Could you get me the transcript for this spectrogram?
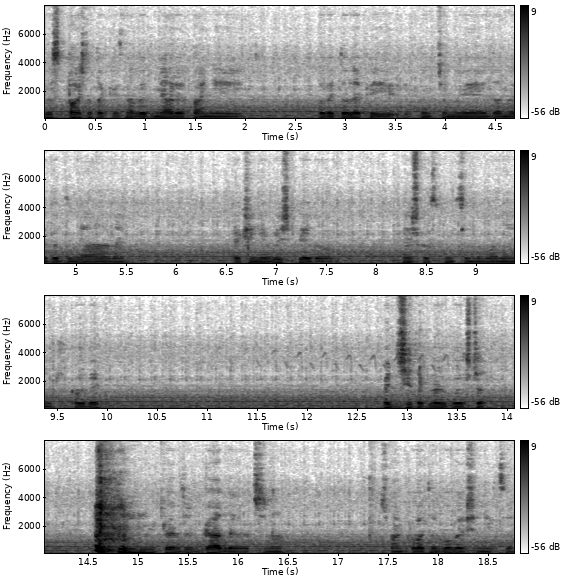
wyspać, to tak jest nawet w miarę fajniej Sobie to lepiej funkcjonuje danego dnia, ale jak się nie wyśpię, to ciężko z funkcjonowaniem jakikolwiek. Ja dzisiaj tak ledwo jeszcze kręcę w gadę, zaczyna szwankować, to w ogóle się nie chce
